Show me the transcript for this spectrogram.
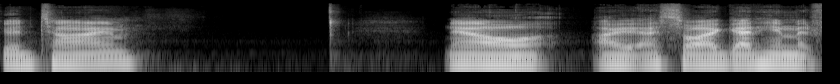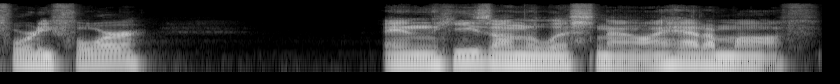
good time. Now I so I got him at 44 and he's on the list now. I had him off.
